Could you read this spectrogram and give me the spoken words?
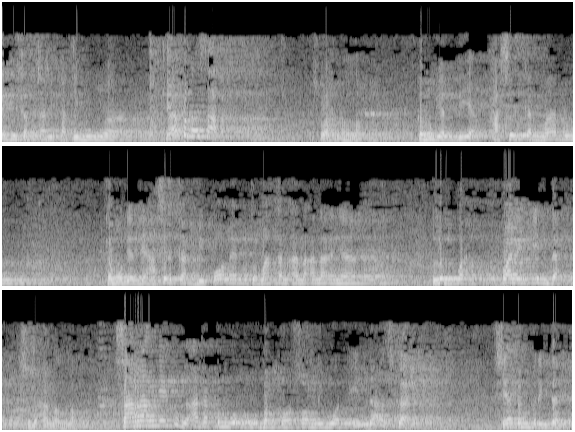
Dia hisap cari pati bunga. Tidak pernah salah. Subhanallah. Kemudian dia hasilkan madu. Kemudian dia hasilkan bipolen untuk makan anak-anaknya. Lebah paling indah. Subhanallah. Sarangnya itu nggak ada peluang lubang kosong dibuat. Indah sekali. Siapa yang beri hidayah?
